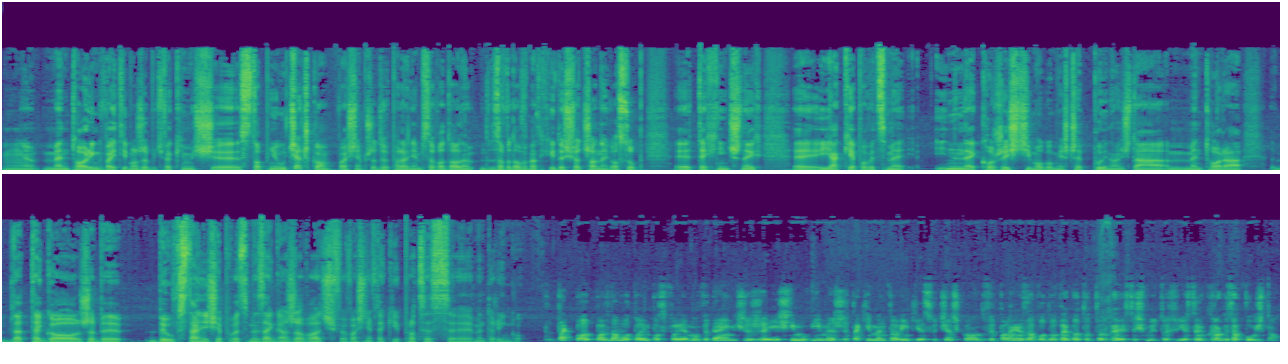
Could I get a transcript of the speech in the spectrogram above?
mm, mentoring w IT może być w jakimś e, stopniu ucieczką właśnie przed wypaleniem zawodowym, zawodowym dla takich doświadczonych osób e, technicznych. Jakie powiedzmy inne korzyści mogą jeszcze płynąć dla mentora, dlatego żeby był w stanie się powiedzmy zaangażować właśnie w taki proces mentoringu? tak powiem po swojemu. Wydaje mi się, że jeśli mówimy, że taki mentoring jest ucieczką od wypalenia zawodowego, to trochę jesteśmy, to jest ten krok za późno.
